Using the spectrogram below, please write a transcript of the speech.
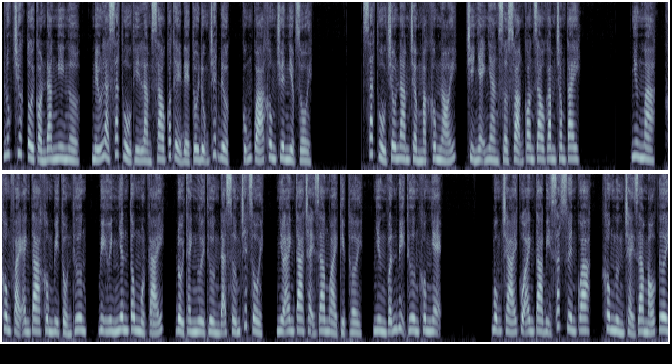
Lúc trước tôi còn đang nghi ngờ, nếu là sát thủ thì làm sao có thể để tôi đụng chết được, cũng quá không chuyên nghiệp rồi. Sát thủ Châu Nam trầm mặc không nói, chỉ nhẹ nhàng sờ soạng con dao găm trong tay. Nhưng mà, không phải anh ta không bị tổn thương, bị Huỳnh Nhân tông một cái, đổi thành người thường đã sớm chết rồi, nhờ anh ta chạy ra ngoài kịp thời, nhưng vẫn bị thương không nhẹ. Bụng trái của anh ta bị sắt xuyên qua, không ngừng chảy ra máu tươi,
